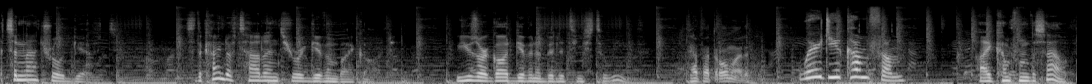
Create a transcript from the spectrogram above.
It's a natural gift. It's the kind of talent you are given by God. We use our God given abilities to weave. Where do you come from? I come from the south.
